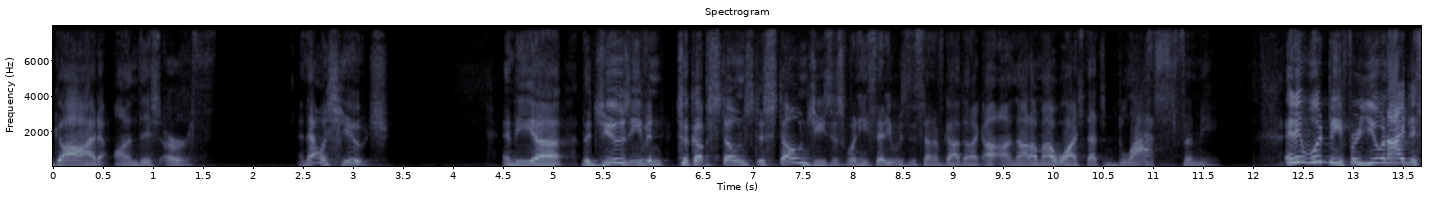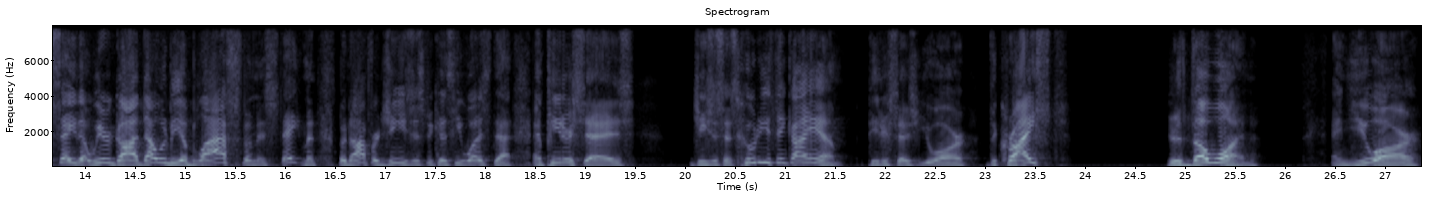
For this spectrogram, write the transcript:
God on this earth. And that was huge. And the, uh, the Jews even took up stones to stone Jesus when he said he was the Son of God. They're like, uh-uh, not on my watch. That's blasphemy. And it would be for you and I to say that we're God. That would be a blasphemous statement, but not for Jesus because he was that. And Peter says, Jesus says, who do you think I am? Peter says, you are the Christ. You're the one. And you are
